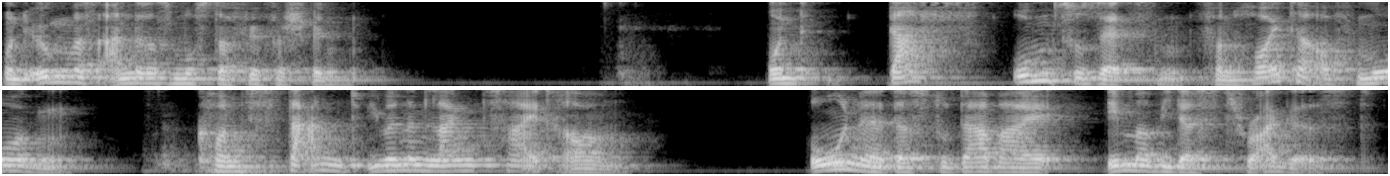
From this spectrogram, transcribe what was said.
und irgendwas anderes muss dafür verschwinden. Und das umzusetzen von heute auf morgen, konstant über einen langen Zeitraum, ohne dass du dabei immer wieder strugglest,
